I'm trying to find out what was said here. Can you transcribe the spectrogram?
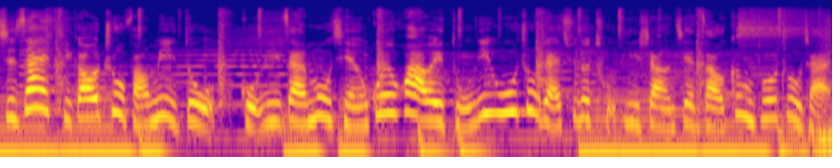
旨在提高住房密度，鼓励在目前规划为独立屋住宅区的土地上建造更多住宅。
